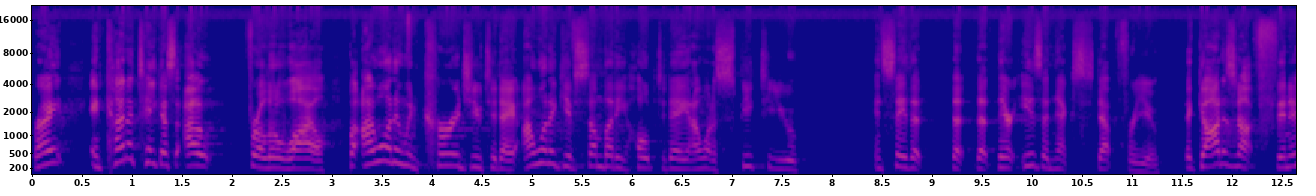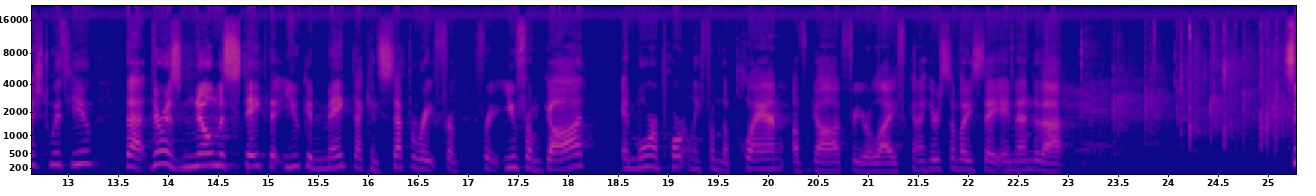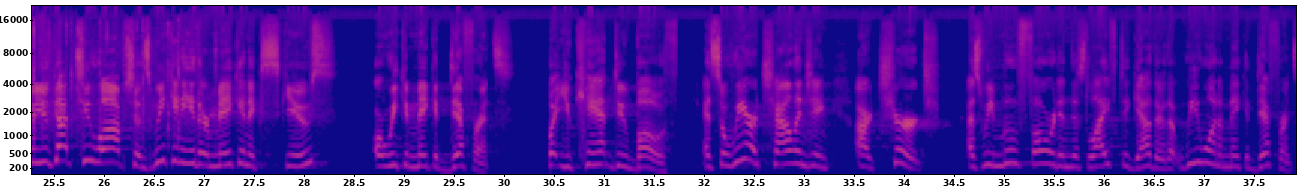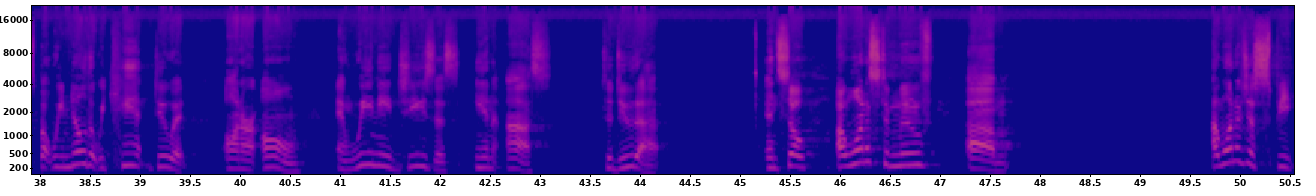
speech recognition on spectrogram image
right? And kind of take us out for a little while. But I want to encourage you today. I want to give somebody hope today, and I want to speak to you and say that, that, that there is a next step for you, that God is not finished with you, that there is no mistake that you can make that can separate from, you from God, and more importantly, from the plan of God for your life. Can I hear somebody say amen to that? So you've got two options. We can either make an excuse or we can make a difference, but you can't do both. And so we are challenging our church as we move forward in this life together that we want to make a difference, but we know that we can't do it on our own. And we need Jesus in us to do that. And so I want us to move. Um, I want to just speak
